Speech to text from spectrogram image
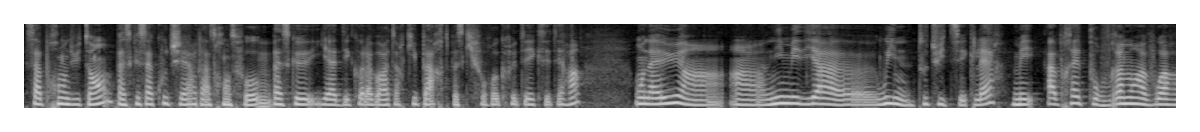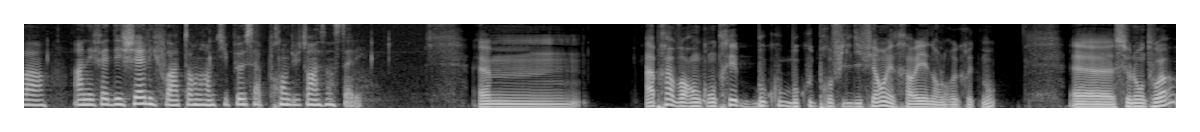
ça prend du temps parce que ça coûte cher la transfo, mm. parce qu'il y a des collaborateurs qui partent, parce qu'il faut recruter, etc. On a eu un, immédiat euh, win tout de suite, c'est clair. Mais après, pour vraiment avoir un, effet d'échelle, il faut attendre un petit peu. Ça prend du temps à s'installer. Euh, après avoir rencontré beaucoup, beaucoup de profils différents et travaillé dans le recrutement, euh, selon toi,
